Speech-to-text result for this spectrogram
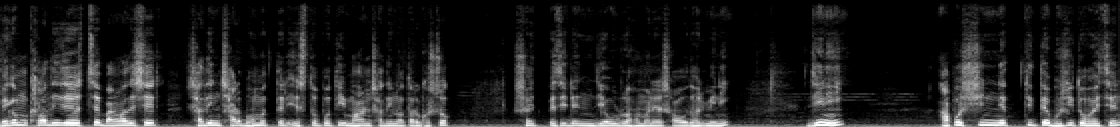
বেগম খালেদা জিয়া হচ্ছে বাংলাদেশের স্বাধীন সার্বভৌমত্বের স্থপতি, মহান স্বাধীনতার ঘোষক, শহীদ প্রেসিডেন্ট জিয়াউর রহমানের সহধর্মিনী। যিনি আপসীন নেতৃত্বে ভূষিত হয়েছেন,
